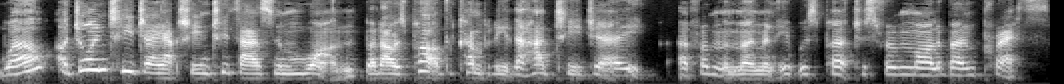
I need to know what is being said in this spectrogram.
Well, I joined TJ actually in 2001, but I was part of the company that had TJ uh, from the moment it was purchased from Marylebone Press,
